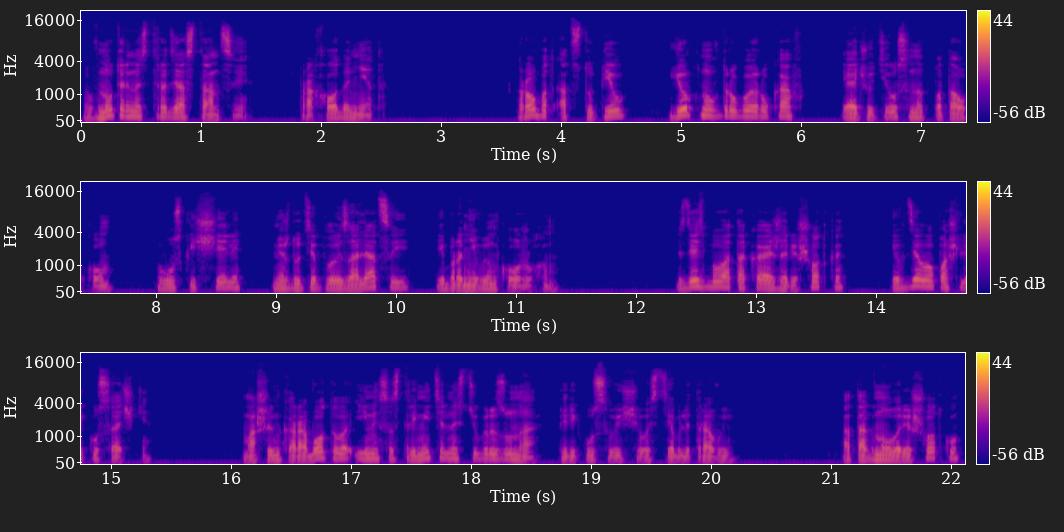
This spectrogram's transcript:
Внутренность радиостанции. Прохода нет. Робот отступил, юркнул в другой рукав и очутился над потолком, в узкой щели между теплоизоляцией и броневым кожухом. Здесь была такая же решетка, и в дело пошли кусачки — Машинка работала ими со стремительностью грызуна, перекусывающего стебли травы. Отогнула решетку,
